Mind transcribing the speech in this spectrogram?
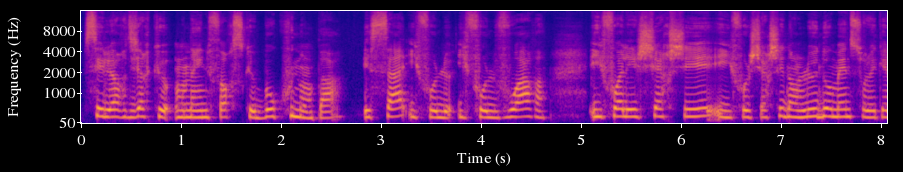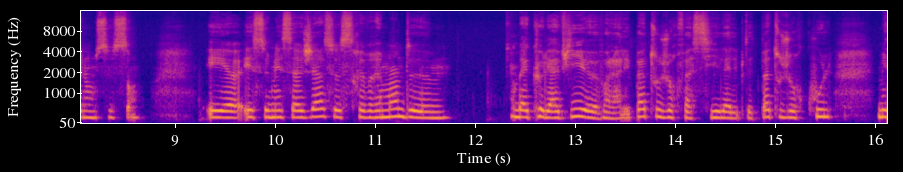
C'est leur dire qu'on a une force que beaucoup n'ont pas. Et ça, il faut le, il faut le voir, il faut aller le chercher, et il faut le chercher dans le domaine sur lequel on se sent. Euh, et, ce message-là, ce serait vraiment de bah, que la vie, euh, voilà, elle n'est pas toujours facile, elle est peut-être pas toujours cool, mais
